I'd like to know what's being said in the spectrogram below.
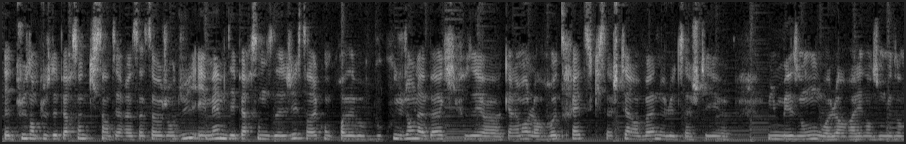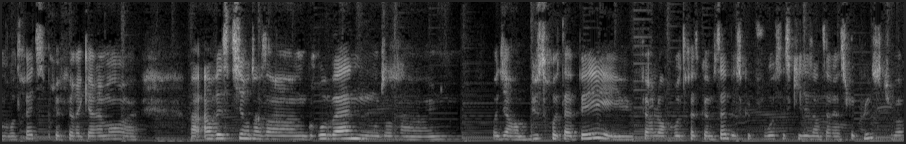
y a de plus en plus de personnes qui s'intéressent à ça aujourd'hui, et même des personnes âgées. C'est vrai qu'on croisait beaucoup de gens là-bas qui faisaient carrément leur retraite, qui s'achetaient un van au lieu de s'acheter une maison ou alors aller dans une maison de retraite. Ils préféraient carrément investir dans un gros van ou dans un, on va dire, un bus retapé et faire leur retraite comme ça parce que pour eux, c'est ce qui les intéresse le plus, tu vois.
